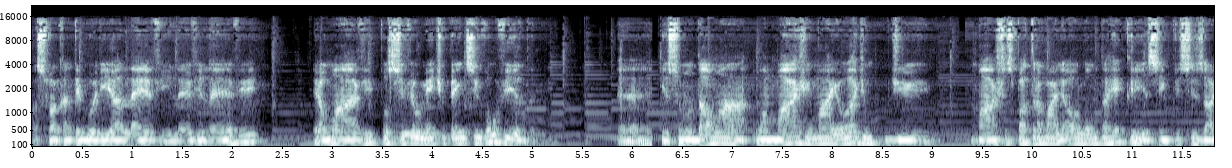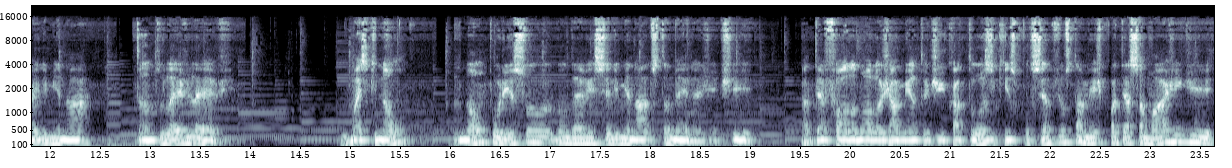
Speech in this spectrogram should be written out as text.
a sua categoria leve, leve, leve é uma ave possivelmente bem desenvolvida. É, isso não dá uma, uma margem maior de, de machos para trabalhar ao longo da recria, sem precisar eliminar tanto leve-leve. Mas que não, não por isso não devem ser eliminados também, né? A gente até fala no alojamento de 14, 15%, justamente para ter essa margem de,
